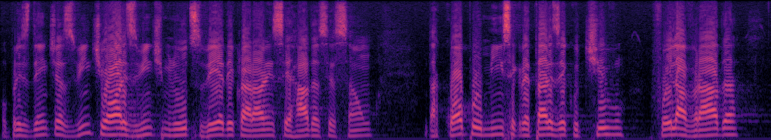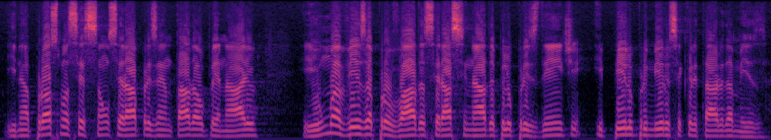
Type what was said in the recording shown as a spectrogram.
o presidente, às 20 horas e 20 minutos, veio a declarar encerrada a sessão, da qual, por mim, secretário executivo, foi lavrada e na próxima sessão será apresentada ao plenário e, uma vez aprovada, será assinada pelo presidente e pelo primeiro secretário da mesa.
